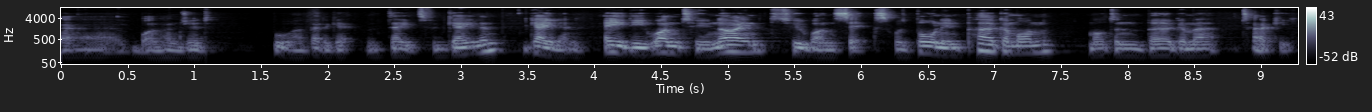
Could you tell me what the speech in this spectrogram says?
uh, 100. I better get the dates for Galen. Galen, AD 129 216, was born in Pergamon, modern Bergama, Turkey.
